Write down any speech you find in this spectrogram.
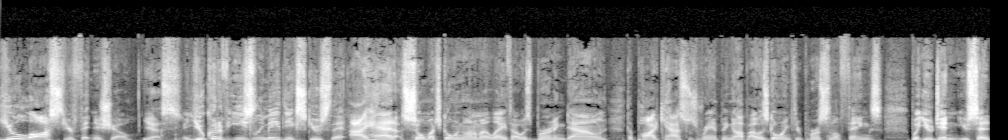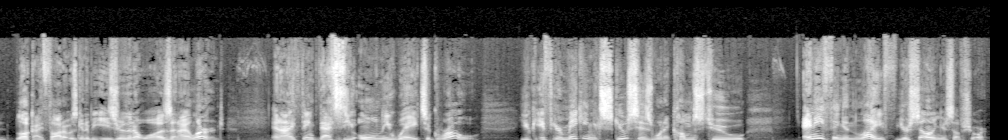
You lost your fitness show. Yes. You could have easily made the excuse that I had so much going on in my life. I was burning down. The podcast was ramping up. I was going through personal things. But you didn't. You said, look, I thought it was going to be easier than it was, and I learned. And I think that's the only way to grow. You, if you're making excuses when it comes to anything in life, you're selling yourself short.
